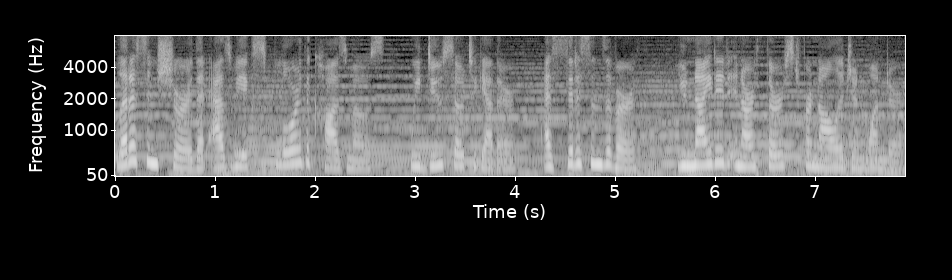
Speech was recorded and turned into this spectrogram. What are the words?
Let us ensure that as we explore the cosmos, we do so together, as citizens of Earth, united in our thirst for knowledge and wonder.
